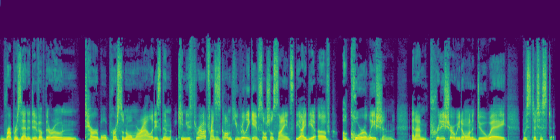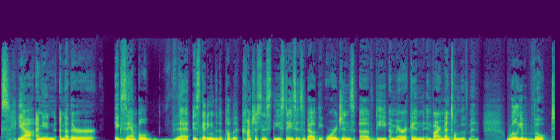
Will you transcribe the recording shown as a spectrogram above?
representative of their own terrible personal moralities, then can you throw out Francis Galton? He really gave social science the idea of a correlation. And I'm pretty sure we don't want to do away with statistics. Yeah. I mean, another example that is getting into the public consciousness these days is about the origins of the American environmental movement. William Vogt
